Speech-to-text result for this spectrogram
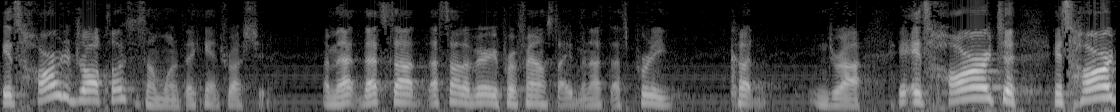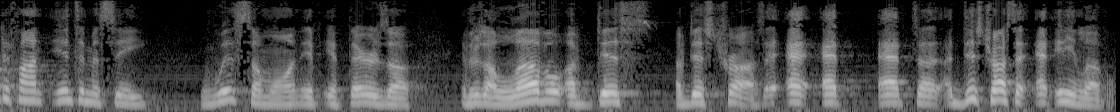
it's hard to draw close to someone if they can't trust you. I mean, that, that's, not, that's not a very profound statement. That, that's pretty cut and dry. It's hard to, it's hard to find intimacy with someone if, if, there's, a, if there's a level of, dis, of distrust, at, at, at uh, a distrust at, at any level.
